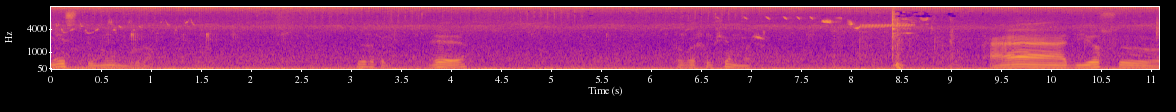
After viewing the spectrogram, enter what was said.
Ne istiyorsun oğlum buradan? Görelim. Ee. Burada başka bir şey mi var? Ha diyorsun.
